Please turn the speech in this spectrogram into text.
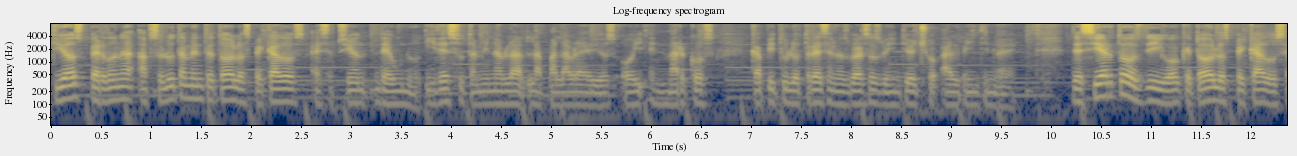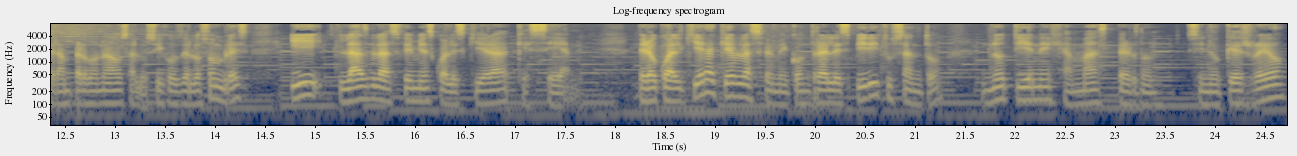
Dios perdona absolutamente todos los pecados a excepción de uno y de eso también habla la palabra de Dios hoy en Marcos capítulo 3 en los versos 28 al 29. De cierto os digo que todos los pecados serán perdonados a los hijos de los hombres y las blasfemias cualesquiera que sean. Pero cualquiera que blasfeme contra el Espíritu Santo no tiene jamás perdón, sino que es reo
